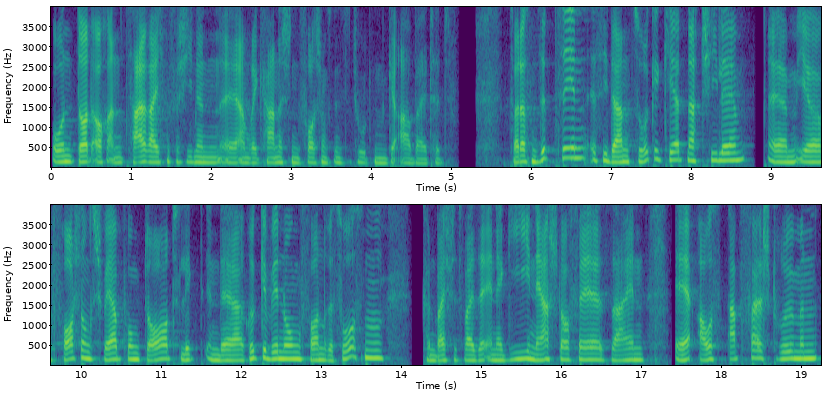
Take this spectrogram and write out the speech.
und dort auch an zahlreichen verschiedenen äh, amerikanischen Forschungsinstituten gearbeitet. 2017 ist sie dann zurückgekehrt nach Chile. Ähm, ihr Forschungsschwerpunkt dort liegt in der Rückgewinnung von Ressourcen, können beispielsweise Energie, Nährstoffe sein, äh, aus Abfallströmen,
